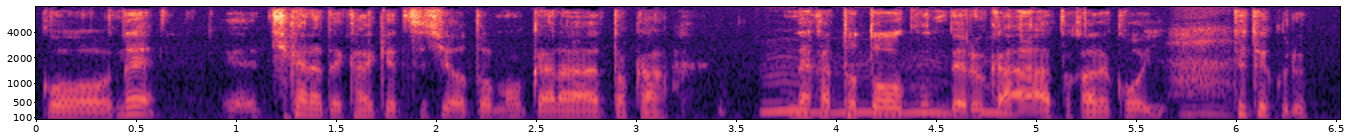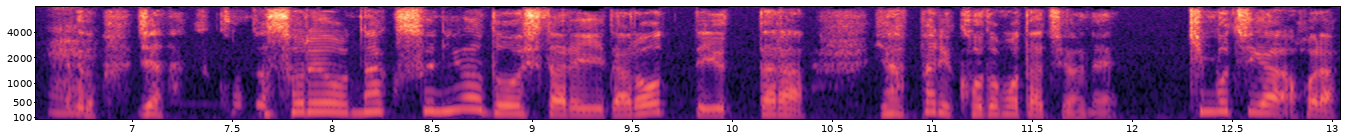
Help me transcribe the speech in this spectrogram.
こうね、力で解決しようと思うからとか、なんか徒党を組んでるからとかでこう出てくる。だけど、じゃあ、今度それをなくすにはどうしたらいいだろうって言ったら、やっぱり子供たちはね、気持ちが、ほら、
